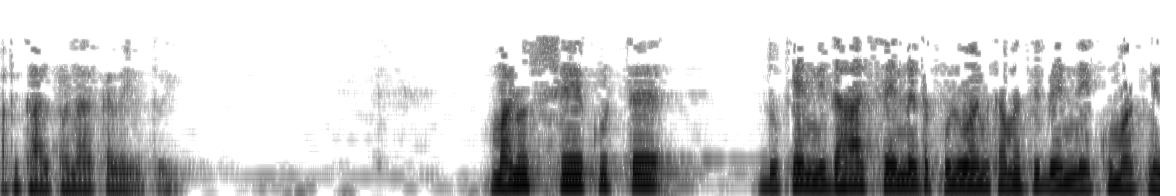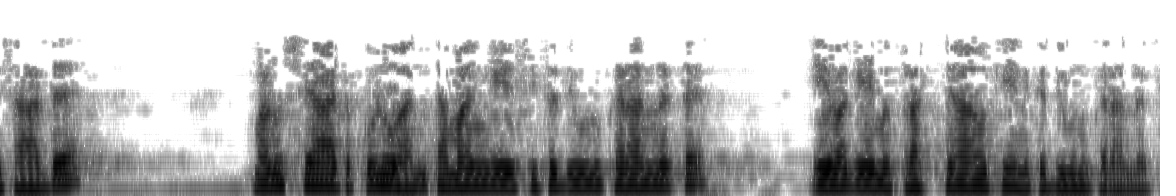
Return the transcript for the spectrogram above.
අපි කල්පනා කළ යුතුයි. මිනිස්සෙකුට දුකෙන් නිදහස් වෙන්නට පුළුවන්කම තිබෙන්නේ කුමක් නිසාද? මිනිසයාට පුළුවන් තමන්ගේ සිත දියුණු කරන්නට ඒ වගේම ප්‍රඥාව කියන එක දියුණු කරන්නට.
